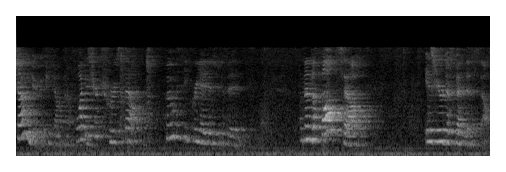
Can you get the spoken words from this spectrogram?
show you if you don't know. What is your true self? Who has He created you to be? And then the false self is your defended self.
